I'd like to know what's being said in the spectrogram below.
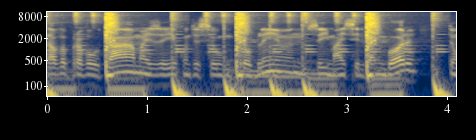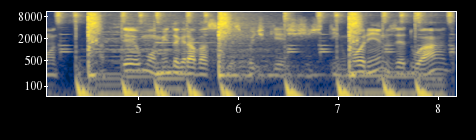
tava para voltar, mas aí aconteceu um problema, não sei mais se ele vai embora. Então, até o momento da gravação desse podcast, a gente tem o Moreno, o Zé Eduardo,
